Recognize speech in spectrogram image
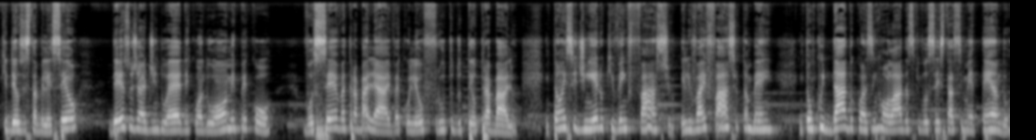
que Deus estabeleceu desde o jardim do Éden, quando o homem pecou. Você vai trabalhar e vai colher o fruto do teu trabalho. Então esse dinheiro que vem fácil, ele vai fácil também. Então cuidado com as enroladas que você está se metendo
